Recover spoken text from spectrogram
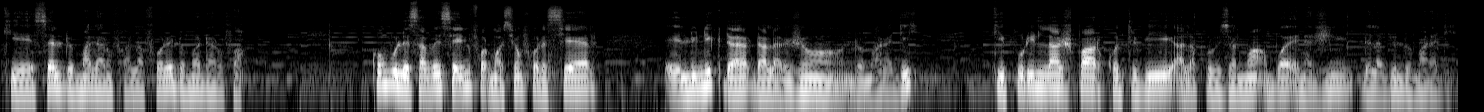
qui est celle de Madaroufa, la forêt de Madaroufa. Comme vous le savez, c'est une formation forestière, l'unique d'ailleurs dans la région de Maradi, qui pour une large part contribue à l'approvisionnement en bois énergie de la ville de Maradi.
